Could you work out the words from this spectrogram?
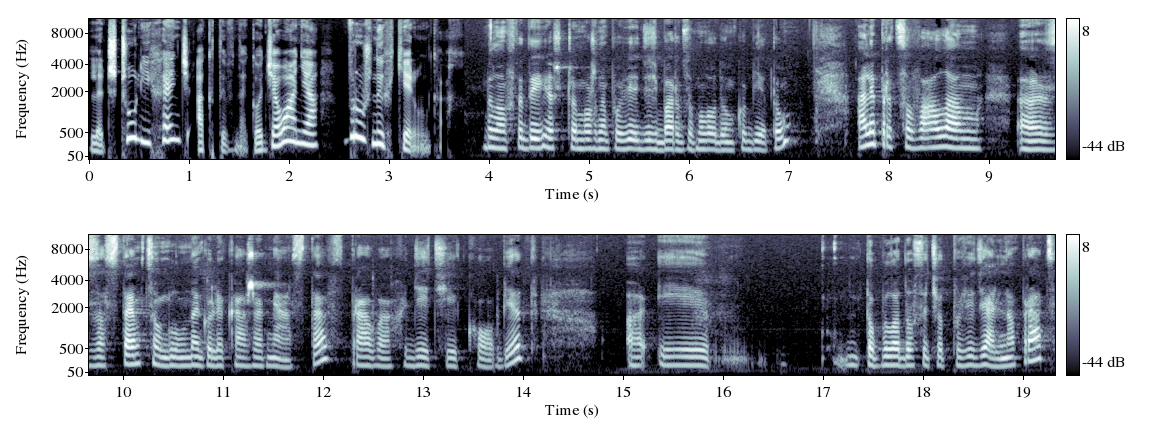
lecz czuli chęć aktywnego działania w różnych kierunkach. Byłam wtedy jeszcze, można powiedzieć, bardzo młodą kobietą, ale pracowałam e, z zastępcą głównego lekarza miasta w sprawach dzieci i kobiet. E, I to była dosyć odpowiedzialna praca,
